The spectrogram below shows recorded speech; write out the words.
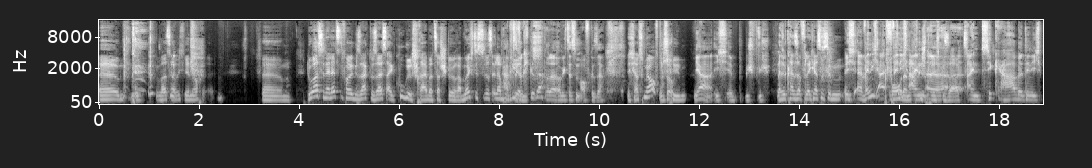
Ähm, was habe ich hier noch? Ähm, du hast in der letzten Folge gesagt, du seist ein Kugelschreiberzerstörer. Möchtest du das Habe ich das elaborieren? wirklich gesagt oder habe ich das im Off gesagt? Ich habe es mir aufgeschrieben. Ja, ich, äh, ich, ich, Also kannst du, vielleicht hast du es im. ich äh, wenn ich, äh, wenn ich Gespräch äh, gesagt. einen Tick habe, den ich,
